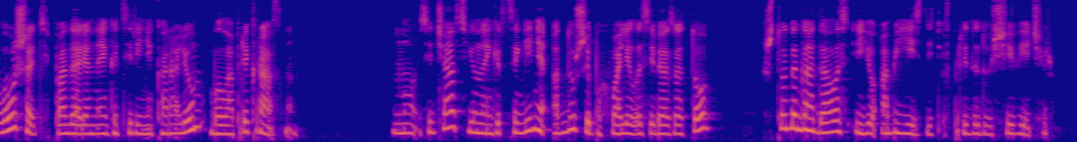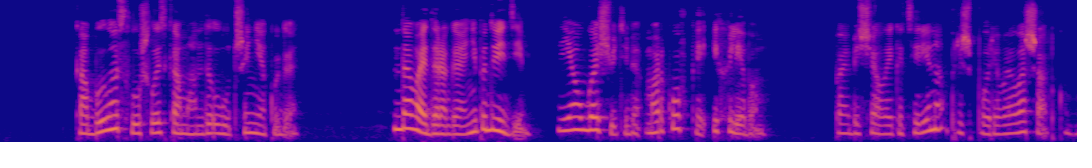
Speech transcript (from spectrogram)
Лошадь, подаренная Екатерине королем, была прекрасна. Но сейчас юная герцогиня от души похвалила себя за то, что догадалась ее объездить в предыдущий вечер. Кобыла слушалась команды лучше некуда. «Давай, дорогая, не подведи. Я угощу тебя морковкой и хлебом пообещала Екатерина, пришпоривая лошадку.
